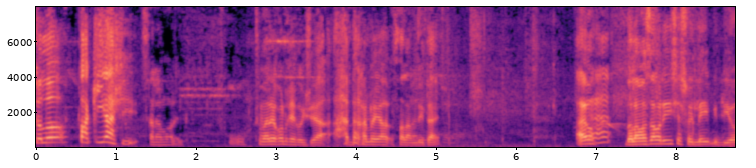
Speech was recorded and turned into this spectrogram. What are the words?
চলো পাকি আসি। সালাম আলাইকুম। তোমার এখন কে কইছে দেখানো সালাম দিতাই আয়ো দলা মাছা করি শেষ হইলেই ভিডিও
